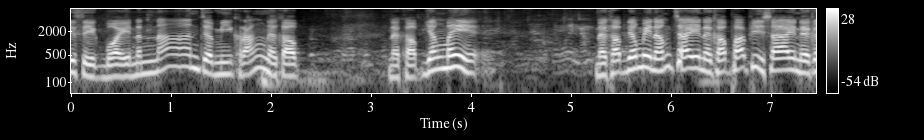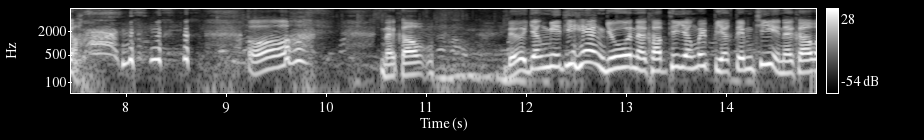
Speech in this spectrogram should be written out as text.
พิเศษบ่อยนานๆจะมีครั้งนะครับนะครับ ยังไม่นะครับยังไม่น้ำใจนะครับ พระพี่ชายนะครับ โอ้นะครับ เดี๋ยวยังมีที่แห้งอยู่นะครับ ที่ยังไม่เปียกเต็มที่นะครับ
